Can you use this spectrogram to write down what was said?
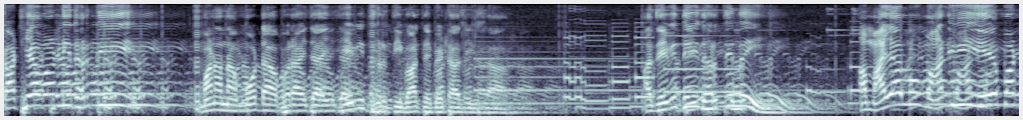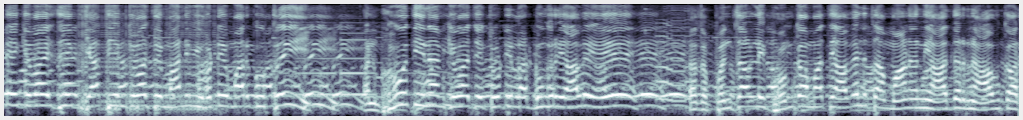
કાઠિયાવાડની ધરતી, માણાના મોઢા ભરાઈ જાય એવી ધરતી માથે બેઠા છે આ દેવી દેવી ધરતી નહીં. આ માયાનું માનવી એ માટે કહેવાય છે, ક્યાંથી એમ કહેવાય છે, માનવી વટે માર્ગું થઈ અને ભગવતી નામ કહેવાય છે, ચોટીલા ડુંગરે આવે તો પંચાળની ભૂમકા માથે આવે ને, ત્યાં માણસની આદર ને આવકાર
